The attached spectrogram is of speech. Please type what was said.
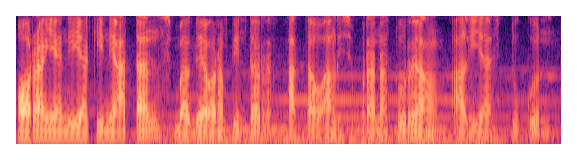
Orang yang diyakini Atan sebagai orang pinter atau ahli supranatural alias dukun.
